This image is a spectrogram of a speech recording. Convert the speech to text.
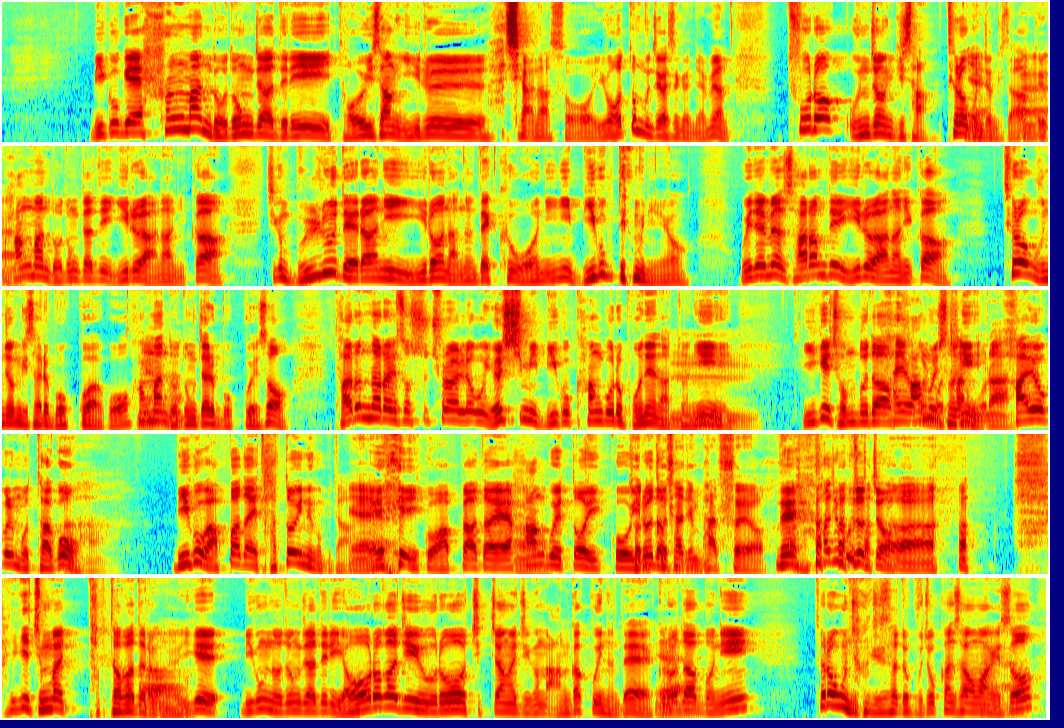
미국의 항만 노동자들이 더 이상 일을 하지 않아서 이거 어떤 문제가 생겼냐면 트럭 운전기사, 트럭 예. 운전기사 예, 그리고 예. 항만 노동자들이 일을 안 하니까 지금 물류 대란이 일어났는데 그 원인이 미국 때문이에요. 왜냐하면 사람들이 일을 안 하니까 트럭 운전기사를 못 구하고 항만 예. 노동자를 못 구해서 다른 나라에서 수출하려고 열심히 미국 항구로 보내놨더니 음. 이게 전부 다 화물선이. 하역을 못하고 아. 미국 앞바다에 다 떠 있는 겁니다. 예. 에 있고 앞바다에 어. 항구에 떠 있고 이러다 그 사진 봤어요. 네 사진 보셨죠? 아, 하, 이게 정말 답답하더라고요. 어. 이게 미국 노동자들이 여러 가지 이유로 직장을 지금 안 갖고 있는데 그러다 예. 보니 트럭 운전 기사도 부족한 상황에서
